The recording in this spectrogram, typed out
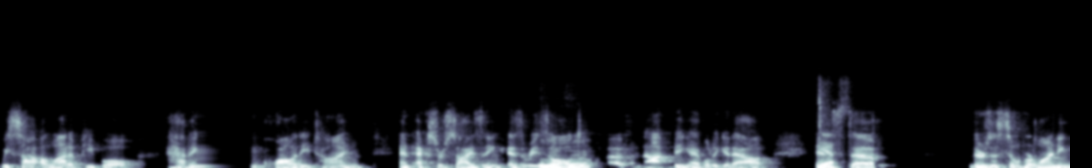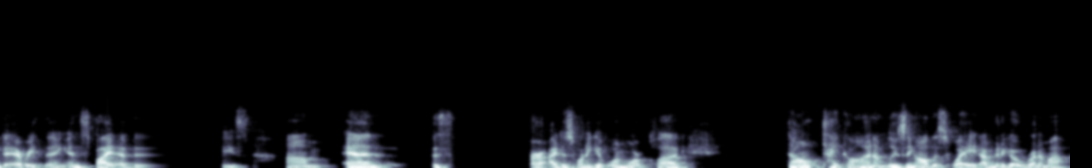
we saw a lot of people having quality time and exercising as a result mm-hmm. of not being able to get out. And yes. so there's a silver lining to everything in spite of these. Um, and this, I just want to give one more plug. Don't take on, I'm losing all this weight. I'm going to go run a mile.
